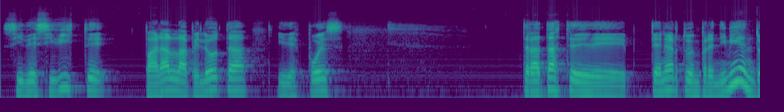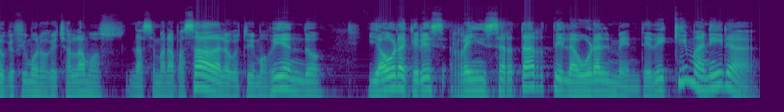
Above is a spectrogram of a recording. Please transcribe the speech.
si decidiste parar la pelota y después trataste de tener tu emprendimiento, que fuimos los que charlamos la semana pasada, lo que estuvimos viendo, y ahora querés reinsertarte laboralmente. ¿De qué manera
